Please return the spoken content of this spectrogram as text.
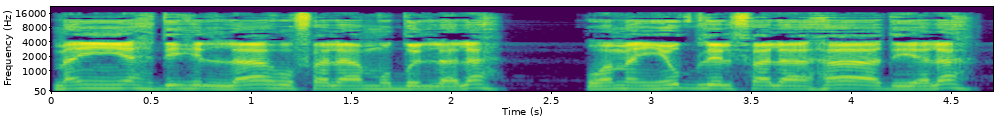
من يهده الله فلا مضل له ومن يضلل فلا هادي له.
